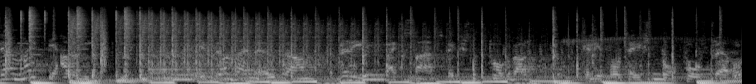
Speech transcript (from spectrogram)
there might be other means. It does, I know, sound very like science fiction to talk about teleportation or force travel.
